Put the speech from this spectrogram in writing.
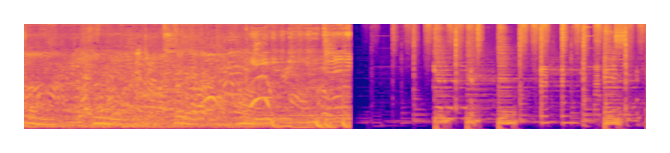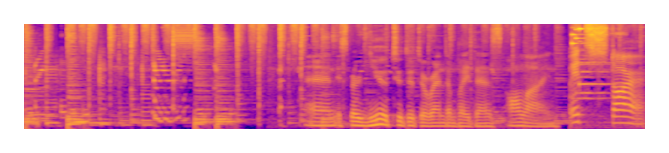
And it's very new to do the random play dance online. It's star.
